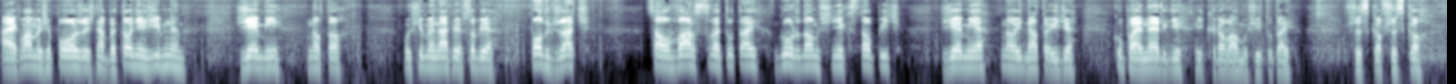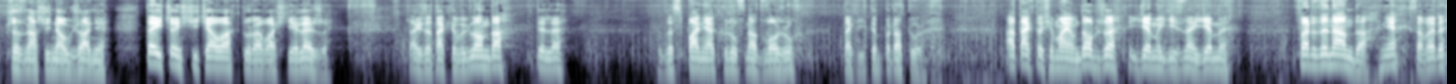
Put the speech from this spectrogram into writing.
A jak mamy się położyć na betonie zimnym, ziemi, no to musimy najpierw sobie podgrzać całą warstwę tutaj górną, śnieg stopić, ziemię, no i na to idzie kupa energii i krowa musi tutaj wszystko, wszystko przeznaczyć na ogrzanie tej części ciała, która właśnie leży. Także tak to wygląda. Tyle ze spania krów na dworzu w takich temperaturach. A tak to się mają dobrze. Idziemy gdzieś znajdziemy Ferdynanda, nie? Ksawery?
